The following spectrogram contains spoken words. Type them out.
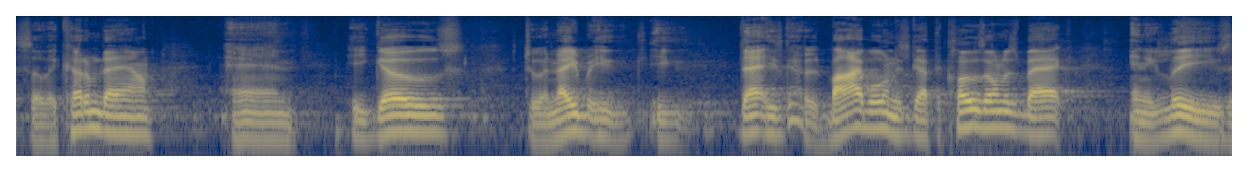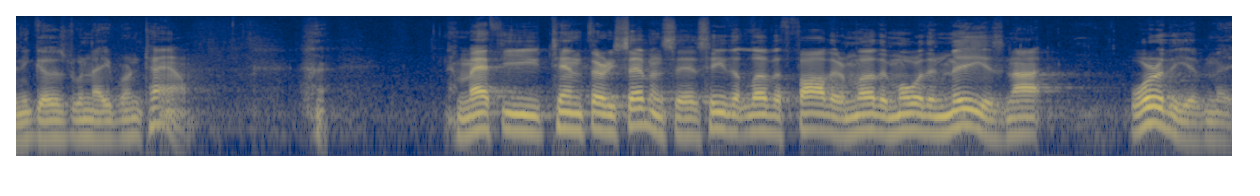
So they cut him down, and he goes to a neighbor. He, he that he's got his Bible and he's got the clothes on his back, and he leaves and he goes to a neighboring town. Matthew 10:37 says, "He that loveth father or mother more than me is not worthy of me."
